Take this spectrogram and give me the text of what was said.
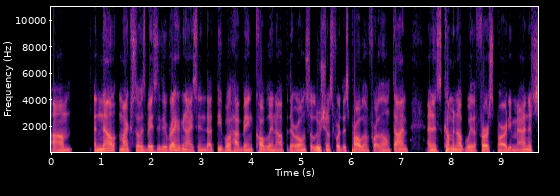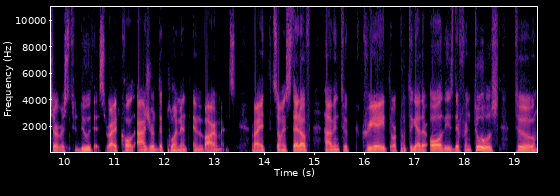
Um, and now microsoft is basically recognizing that people have been cobbling up their own solutions for this problem for a long time and it's coming up with a first party managed service to do this right? Called azure deployment environments right? So instead of having to create or put together all these different tools to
